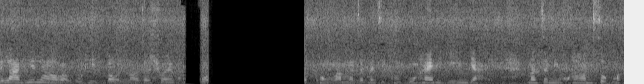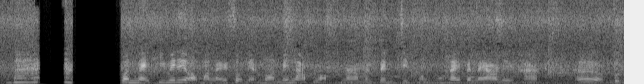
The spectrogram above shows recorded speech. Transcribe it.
วลาที่เราแบบอุทิศตนเนาะจะช่วยคนของเรา มันจะเป็นสิทธิ์ของผู้ให้ที่ยิ่งใหญ่ มันจะมีความสุขมากๆ วันไหนที่ไม่ได้ออกมาไลฟ์สดเนี่ยนอนไม่หลับหรอกนะ มันเป็นจิตของผู้ให้ไปแล้วเลยค่ะ เออฝึก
